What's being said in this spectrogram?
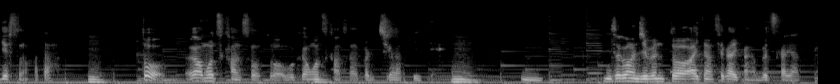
ゲストの方と、が持つ感想と僕が持つ感想はやっぱり違っていて、うん。でそこの自分と相手の世界観がぶつかり合って、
